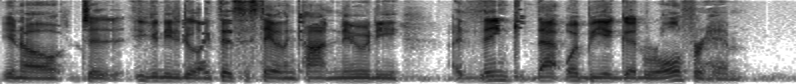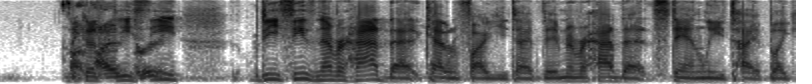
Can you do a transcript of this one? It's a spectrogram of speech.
You know, to you need to do it like this to stay within continuity. I think that would be a good role for him because I DC agree. DC's never had that Kevin Feige type. They've never had that Stan Lee type. Like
